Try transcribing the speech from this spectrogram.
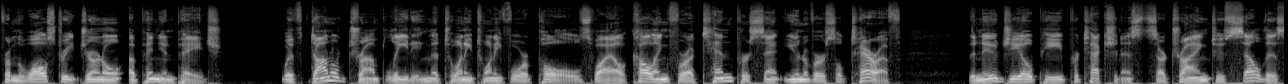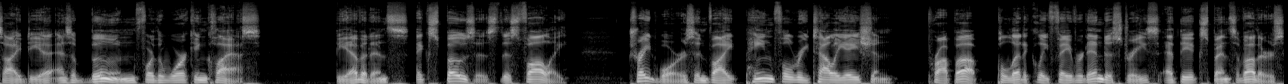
from the Wall Street Journal opinion page. With Donald Trump leading the 2024 polls while calling for a 10% universal tariff, the new GOP protectionists are trying to sell this idea as a boon for the working class. The evidence exposes this folly. Trade wars invite painful retaliation, prop up politically favored industries at the expense of others,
